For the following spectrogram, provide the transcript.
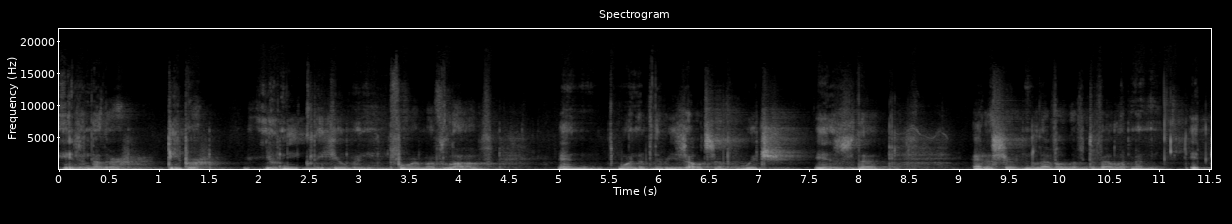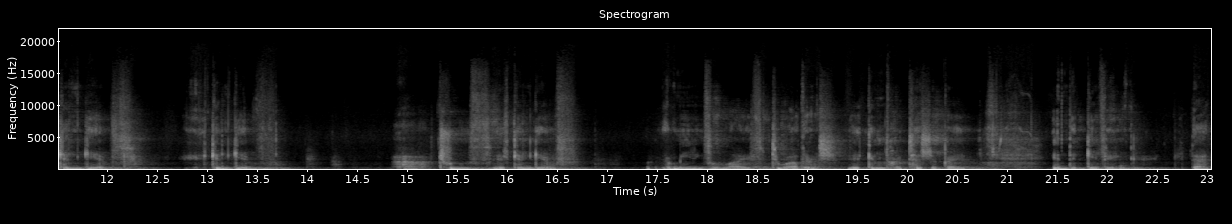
is another deeper, uniquely human form of love, and one of the results of which is that at a certain level of development, it can give. It can give uh, truth. It can give a meaningful life to others. It can participate in the giving that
